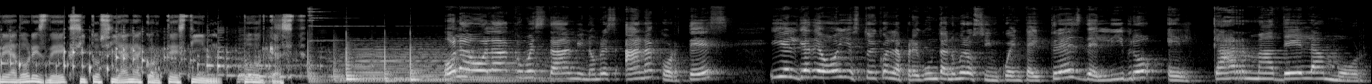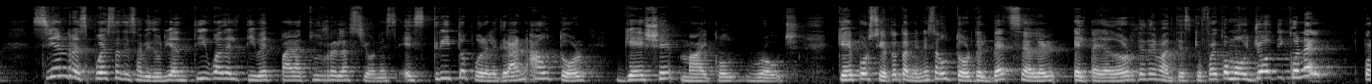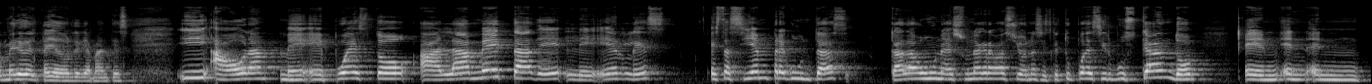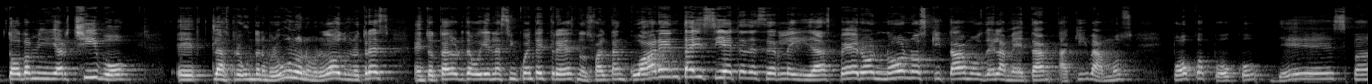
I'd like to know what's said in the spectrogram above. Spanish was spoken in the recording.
creadores de éxitos y Ana Cortés Team, podcast. Hola, hola, ¿cómo están? Mi nombre es Ana Cortés y el día de hoy estoy con la pregunta número 53 del libro El karma del amor. 100 respuestas de sabiduría antigua del Tíbet para tus relaciones, escrito por el gran autor Geshe Michael Roach, que por cierto también es autor del bestseller El tallador de diamantes, que fue como yo di con él por medio del tallador de diamantes. Y ahora me he puesto a la meta de leerles estas 100 preguntas. Cada una es una grabación, así es que tú puedes ir buscando en, en, todo mi archivo eh, las preguntas número 1, número 2, número 3. En total ahorita voy en las 53, nos faltan 47 de ser leídas, pero no nos quitamos de la meta. Aquí vamos poco a poco, despacito,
